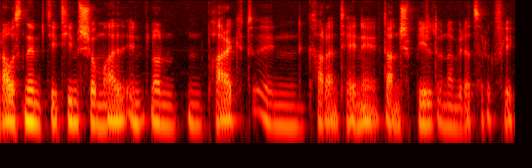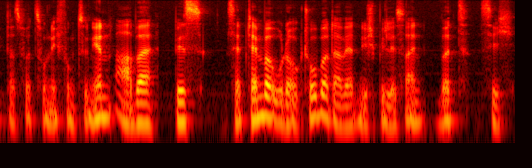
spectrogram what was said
rausnimmt, die Teams schon mal in London parkt, in Quarantäne, dann spielt und dann wieder zurückfliegt. Das wird so nicht funktionieren. Aber bis September oder Oktober, da werden die Spiele sein, wird sich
